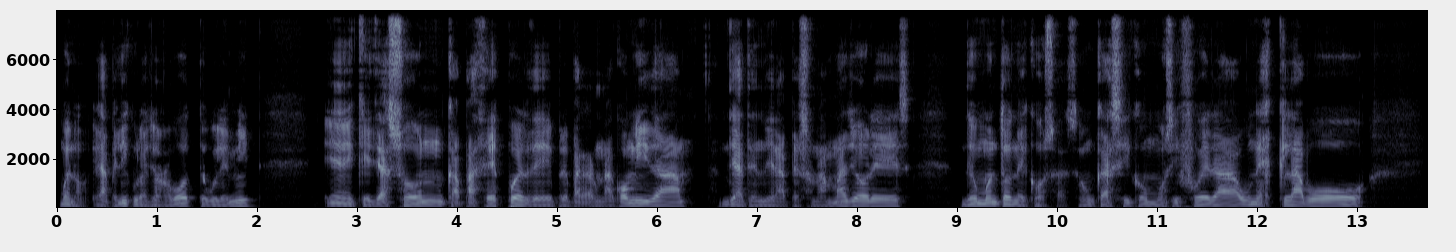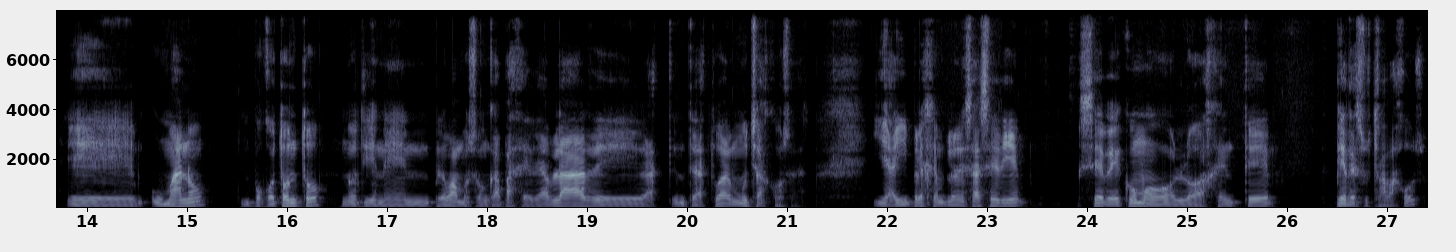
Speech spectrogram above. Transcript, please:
bueno, en la película Yo Robot de Will Smith, eh, que ya son capaces pues de preparar una comida, de atender a personas mayores, de un montón de cosas. Son casi como si fuera un esclavo eh, humano un poco tonto, no tienen, pero vamos, son capaces de hablar, de interactuar, muchas cosas. Y ahí, por ejemplo, en esa serie se ve como los agentes pierden sus trabajos,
